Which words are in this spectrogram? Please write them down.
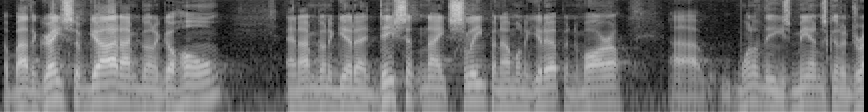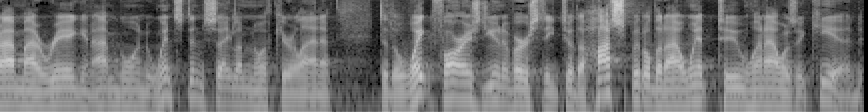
but by the grace of God, I'm going to go home and I'm going to get a decent night's sleep and I'm going to get up and tomorrow uh, one of these men's going to drive my rig and I'm going to Winston-Salem, North Carolina to the Wake Forest University, to the hospital that I went to when I was a kid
